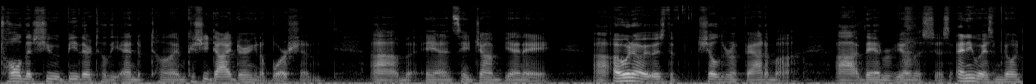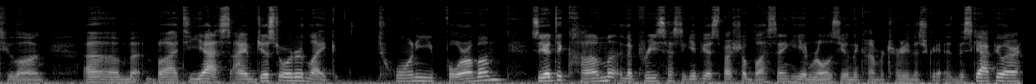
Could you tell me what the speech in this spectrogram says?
told that she would be there till the end of time because she died during an abortion. Um, and Saint John Vianney. Uh, oh no, it was the children of Fatima. Uh, they had revealed this to us. Anyways, I'm going too long. Um, but yes, I'm just ordered like 24 of them. So you have to come. The priest has to give you a special blessing. He enrolls you in the confraternity of the, the scapular.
